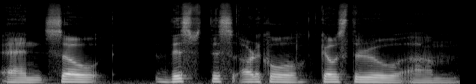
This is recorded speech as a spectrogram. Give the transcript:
and so this this article goes through um,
